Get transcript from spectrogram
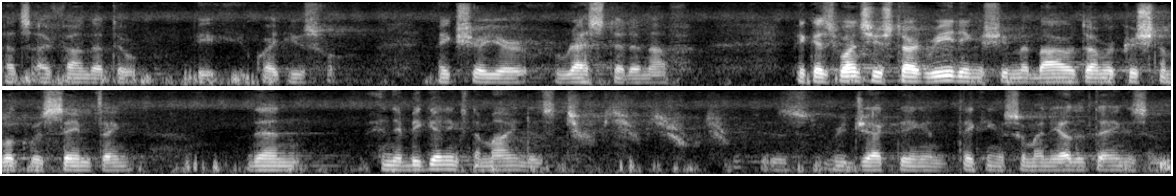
That's I found that to be quite useful. Make sure you're rested enough. Because once you start reading Srimad Bhagavatam or Krishna book was the same thing, then in the beginnings the mind is is rejecting and thinking of so many other things and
